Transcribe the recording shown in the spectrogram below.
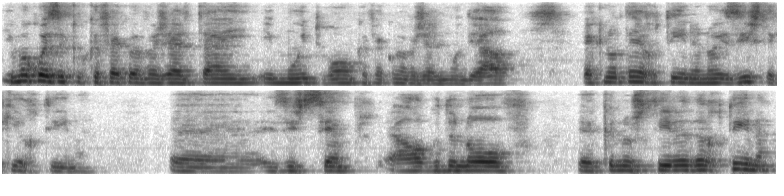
E uma coisa que o Café com o Evangelho tem, e muito bom, o Café com o Evangelho Mundial, é que não tem rotina, não existe aqui rotina. Uh, existe sempre algo de novo uh, que nos tira da rotina.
